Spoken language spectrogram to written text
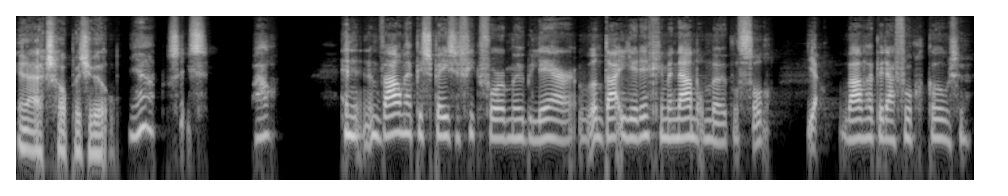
in eigenschap wat je wil. Ja, precies. Wauw. En waarom heb je specifiek voor meubilair, want daar, je richt je met name op meubels, toch? Ja. Waarom heb je daarvoor gekozen?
